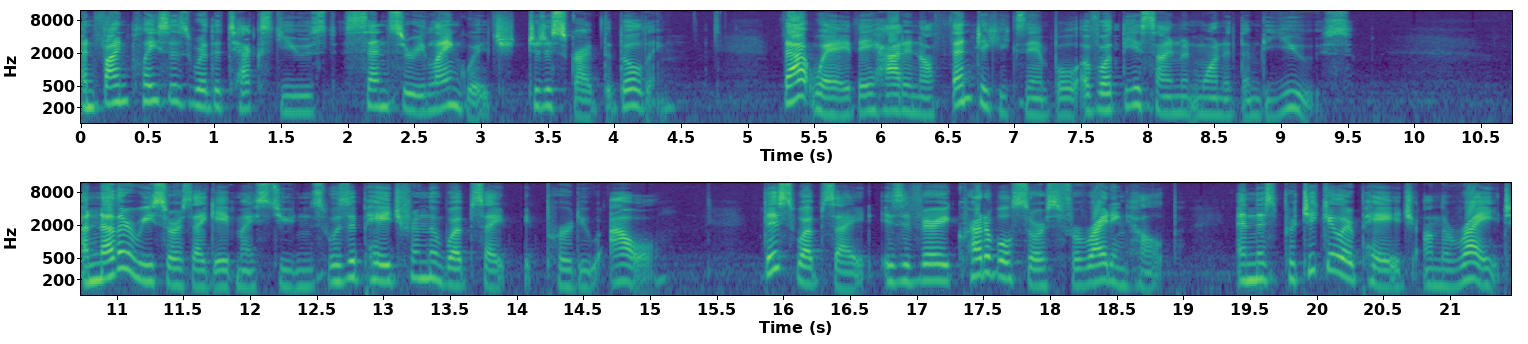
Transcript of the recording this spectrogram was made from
and find places where the text used sensory language to describe the building. That way, they had an authentic example of what the assignment wanted them to use. Another resource I gave my students was a page from the website Purdue OWL. This website is a very credible source for writing help, and this particular page on the right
